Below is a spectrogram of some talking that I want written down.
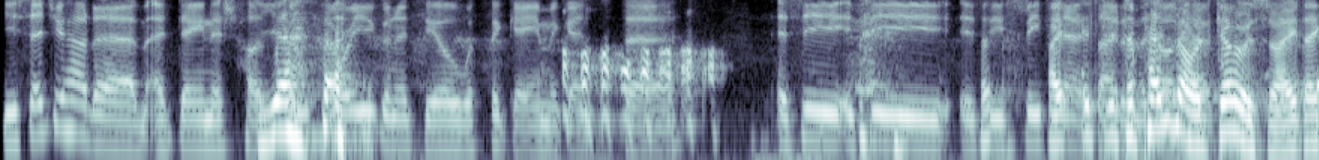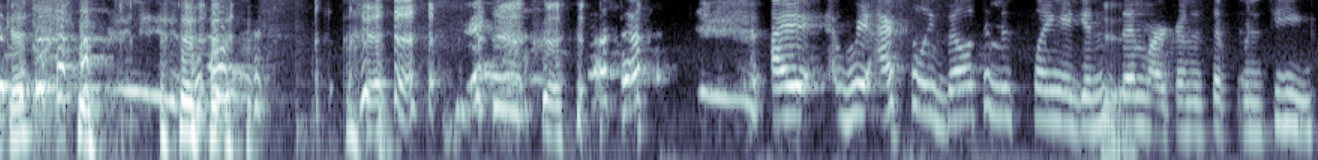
you said you had a, a Danish husband Yeah. how are you going to deal with the game against uh, is he is he is he sleeping I, it, outside it in the depends how it goes, right? I guess. I we actually Belgium is playing against Yeah. Denmark on the 17th,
